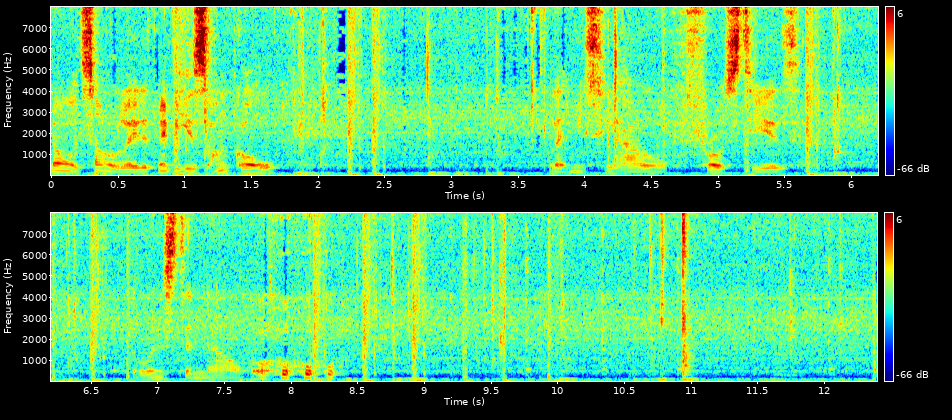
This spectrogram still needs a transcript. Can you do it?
No, it's not related. Maybe his uncle. Let me see how frosty is. Winston now. Oh,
